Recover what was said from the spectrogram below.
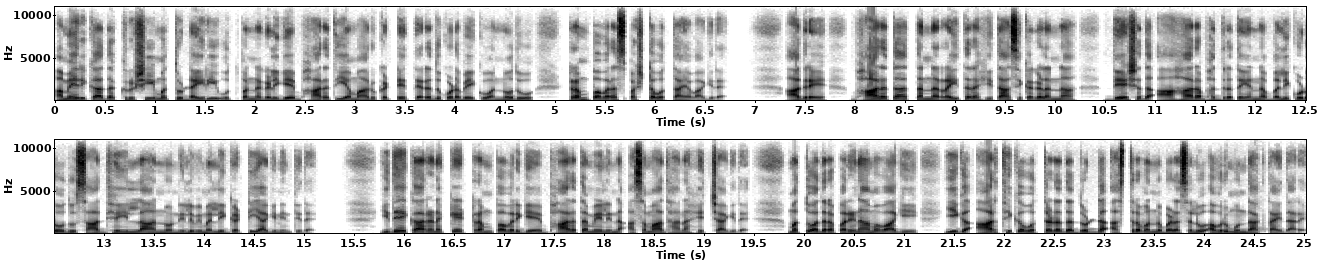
ಅಮೆರಿಕಾದ ಕೃಷಿ ಮತ್ತು ಡೈರಿ ಉತ್ಪನ್ನಗಳಿಗೆ ಭಾರತೀಯ ಮಾರುಕಟ್ಟೆ ತೆರೆದುಕೊಡಬೇಕು ಅನ್ನೋದು ಟ್ರಂಪ್ ಅವರ ಸ್ಪಷ್ಟ ಒತ್ತಾಯವಾಗಿದೆ. ಆದರೆ ಭಾರತ ತನ್ನ ರೈತರ ಹಿತಾಸಿಕಗಳನ್ನ ದೇಶದ ಆಹಾರ ಭದ್ರತೆಯನ್ನ ಬಲಿಕೊಡೋದು ಸಾಧ್ಯ ಇಲ್ಲ ಅನ್ನೋ ನಿಲುವಿನಲ್ಲಿ ಗಟ್ಟಿಯಾಗಿ ನಿಂತಿದೆ. ಇದೇ ಕಾರಣಕ್ಕೆ ಟ್ರಂಪ್ ಅವರಿಗೆ ಭಾರತ ಮೇಲಿನ ಅಸಮಾಧಾನ ಹೆಚ್ಚಾಗಿದೆ ಮತ್ತು ಅದರ ಪರಿಣಾಮವಾಗಿ ಈಗ ಆರ್ಥಿಕ ಒತ್ತಡದ ದೊಡ್ಡ ಅಸ್ತ್ರವನ್ನು ಬಳಸಲು ಅವರು ಮುಂದಾಗ್ತಾ ಇದ್ದಾರೆ.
